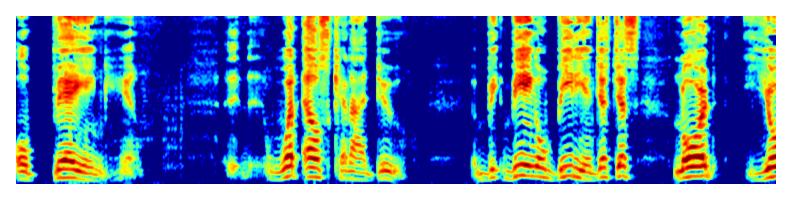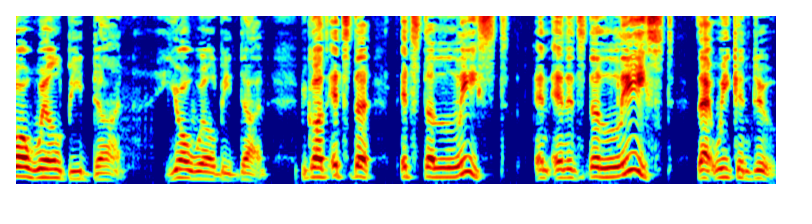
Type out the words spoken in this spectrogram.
obeying him. What else can I do? be, being obedient. Just, just Lord, Your will be done. Your will be done. Because it's the it's the least, and, and it's the least that we can do,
